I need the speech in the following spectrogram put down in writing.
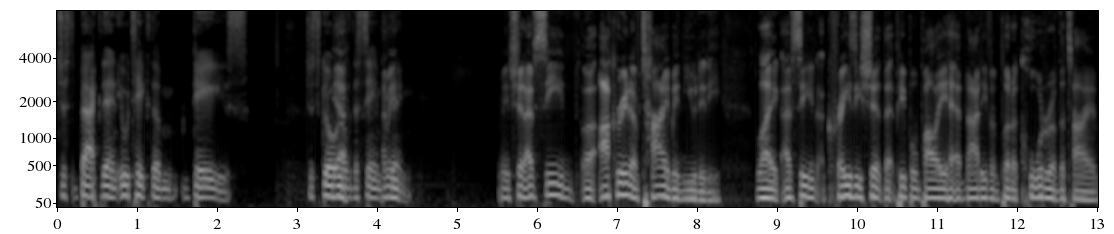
Just back then it would take them days just going Yeah. over the same I mean, thing. I mean, shit, I've seen uh, Ocarina of Time in Unity. Like, I've seen crazy shit that people probably have not even put a quarter of the time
